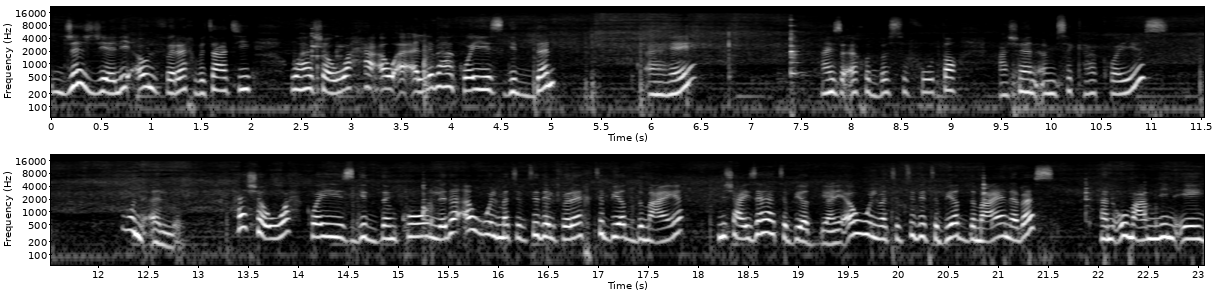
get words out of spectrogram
دجاج ديالي أو الفراخ بتاعتي وهشوحها أو أقلبها كويس جدا. أهي. عايزة آخد بس فوطة عشان أمسكها كويس ونقلب. هشوح كويس جدا كل ده. أول ما تبتدي الفراخ تبيض معايا. مش عايزاها تبيض يعني أول ما تبتدي تبيض معانا بس هنقوم عاملين إيه؟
